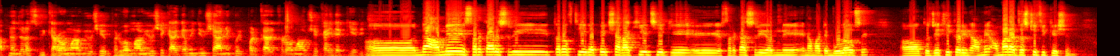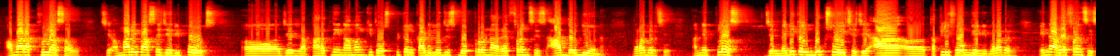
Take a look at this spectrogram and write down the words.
આપના દ્વારા સ્વીકારવામાં આવ્યો છે, ભરવામાં આવ્યો છે કે આગામી દિવસે આને કોઈ પડકાર કરવામાં આવશે, કાયદાકીય રીતે? ના, અમે સરકારશ્રી તરફથી એક અપેક્ષા રાખીએ છીએ કે સરકારશ્રી અમને એના માટે બોલાવશે. તો જેથી કરીને અમે અમારા જસ્ટિફિકેશન અમારા ખુલાસાઓ, જે અમારી પાસે જે રિપોર્ટ્સ જે ભારતની નામાંકિત હોસ્પિટલ કાર્ડિયોલોજીસ્ટ ડોક્ટરોના રેફરન્સીસ આ દર્દીઓના, બરાબર છે? અને પ્લસ જે મેડિકલ બુક્સ હોય છે જે આ તકલીફો અંગેની બરાબર? એના રેફરન્સીસ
